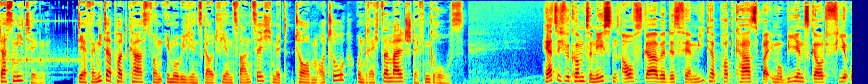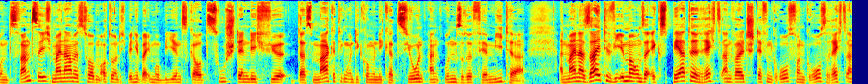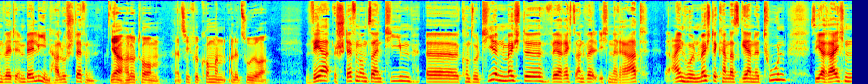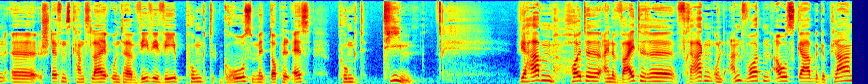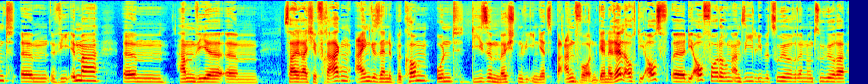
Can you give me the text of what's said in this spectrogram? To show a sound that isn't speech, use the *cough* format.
Das Meeting. Der Vermieter-Podcast von Immobilien Scout 24 mit Torben Otto und Rechtsanwalt Steffen Groß. Herzlich willkommen zur nächsten Ausgabe des Vermieter-Podcasts bei Immobilien Scout 24. Mein Name ist Torben Otto und ich bin hier bei Immobilien Scout zuständig für das Marketing und die Kommunikation an unsere Vermieter. An meiner Seite wie immer unser Experte, Rechtsanwalt Steffen Groß von Groß Rechtsanwälte in Berlin. Hallo Steffen. Ja, hallo Torben. Herzlich willkommen an alle Zuhörer. Wer Steffen und sein Team äh, konsultieren möchte, wer rechtsanwältlichen Rat einholen möchte, kann das gerne tun. Sie erreichen äh, Steffens Kanzlei unter www.groß mit Doppel S.team. Wir haben heute eine weitere Fragen- und Antworten-Ausgabe geplant. Ähm, wie immer ähm, haben wir ähm, zahlreiche Fragen eingesendet bekommen und diese möchten wir Ihnen jetzt beantworten. Generell auch die, Aus äh, die Aufforderung an Sie, liebe Zuhörerinnen und Zuhörer,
